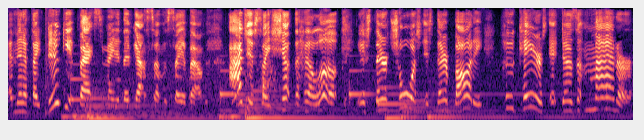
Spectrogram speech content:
and then if they do get vaccinated, they've got something to say about it. I just say shut the hell up. It's their choice. It's their body. Who cares? It doesn't matter.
